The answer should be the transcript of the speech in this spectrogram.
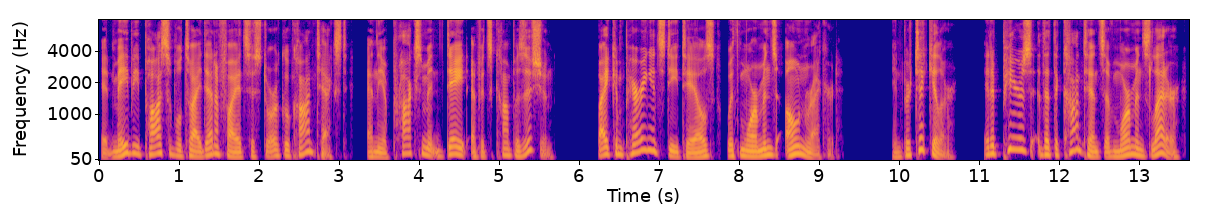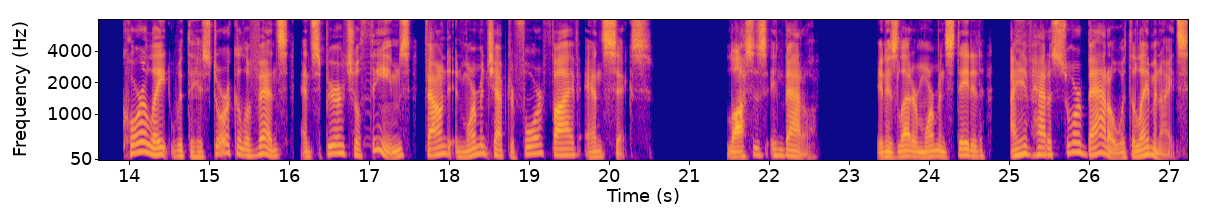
it may be possible to identify its historical context and the approximate date of its composition by comparing its details with Mormon's own record. In particular, it appears that the contents of Mormon's letter correlate with the historical events and spiritual themes found in Mormon chapter 4, 5, and 6. Losses in battle. In his letter, Mormon stated, I have had a sore battle with the Lamanites,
